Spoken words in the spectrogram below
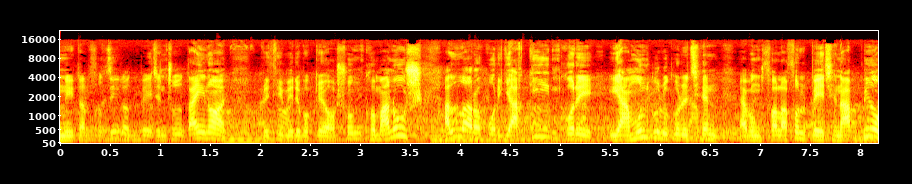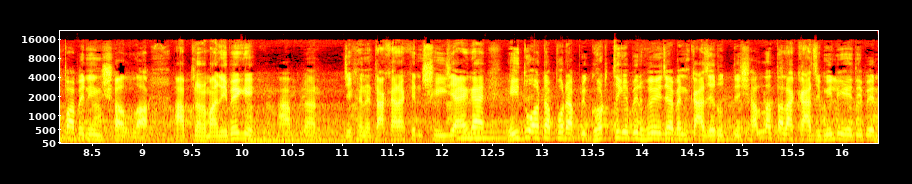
উনি এটার ফজিলত পেয়েছেন। শুধু তাই নয়, পৃথিবীর বুকে অসংখ্য মানুষ আল্লাহর ওপর ইয়াকিন করে এই আমলগুলো করেছেন এবং ফলাফল পেয়েছেন। আপনিও পাবেন ইনশাআল্লাহ। আপনার মানিব্যাগে আপনার যেখানে টাকা রাখেন সেই জায়গায়। এই দোয়াটা পরে আপনি ঘর থেকে বের হয়ে যাবেন কাজের উদ্দেশ্যে। আল্লাহ তালা কাজ মিলিয়ে দিবেন,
